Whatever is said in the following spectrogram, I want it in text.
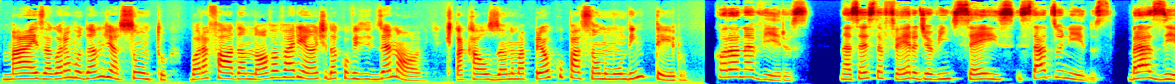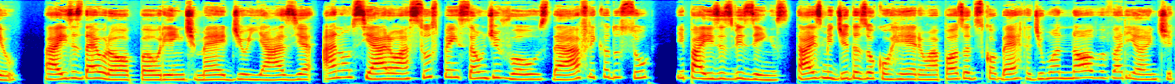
Mas, agora mudando de assunto, bora falar da nova variante da Covid-19, que está causando uma preocupação no mundo inteiro. Coronavírus. Na sexta-feira, dia 26, Estados Unidos, Brasil, Países da Europa, Oriente Médio e Ásia anunciaram a suspensão de voos da África do Sul e países vizinhos. Tais medidas ocorreram após a descoberta de uma nova variante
